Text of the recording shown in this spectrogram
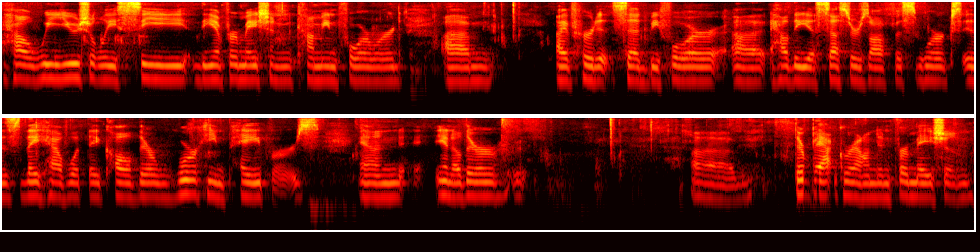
how we usually see the information coming forward. um, I've heard it said before, uh, how the assessor's office works is they have what they call their working papers. And, you know, their, um, their background information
